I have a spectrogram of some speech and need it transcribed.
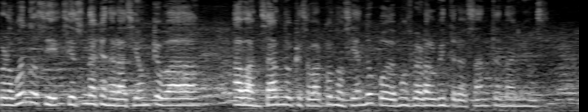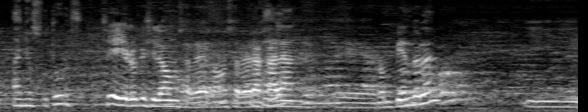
Pero bueno, si, si es una generación que va avanzando, que se va conociendo, podemos ver algo interesante en años años futuros. Sí, yo creo que sí lo vamos a ver. Vamos a ver a. Haaland eh, rompiéndola. Y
